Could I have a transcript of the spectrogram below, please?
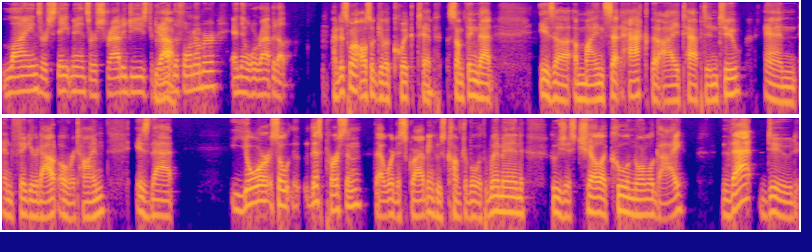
lines or statements or strategies to grab yeah. the phone number, and then we'll wrap it up. I just want to also give a quick tip, something that is a, a mindset hack that I tapped into and and figured out over time is that your so this person that we're describing who's comfortable with women, who's just chill, a cool, normal guy, that dude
